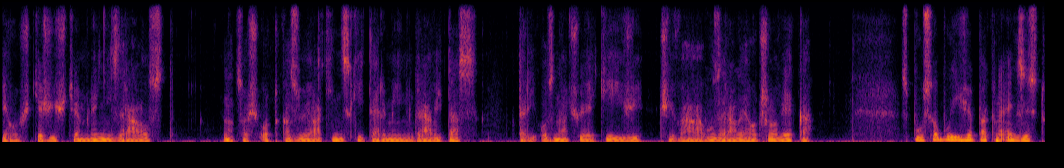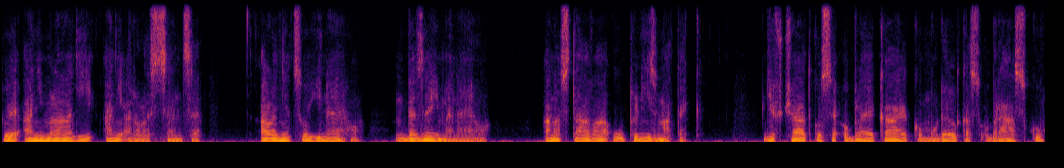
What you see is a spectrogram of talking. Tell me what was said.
jehož těžištěm není zralost, na což odkazuje latinský termín gravitas, který označuje tíži či váhu zralého člověka, způsobují, že pak neexistuje ani mládí, ani adolescence, ale něco jiného, bezejmeného, a nastává úplný zmatek. Děvčátko se obléká jako modelka z obrázku,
